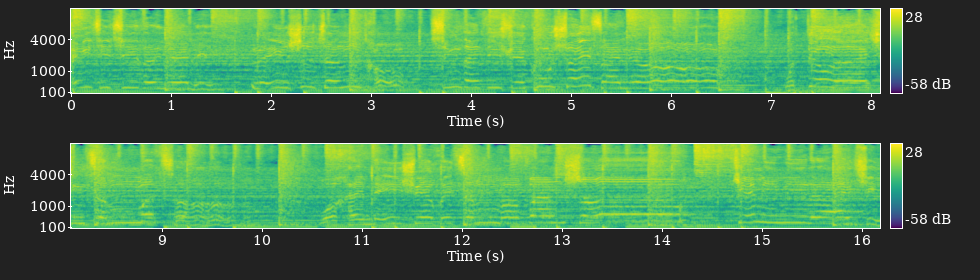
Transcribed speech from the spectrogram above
黑漆漆的夜里，泪湿枕头，心在滴血，苦水在流。我丢了爱情怎么走？我还没学会怎么放手。甜蜜蜜的爱情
